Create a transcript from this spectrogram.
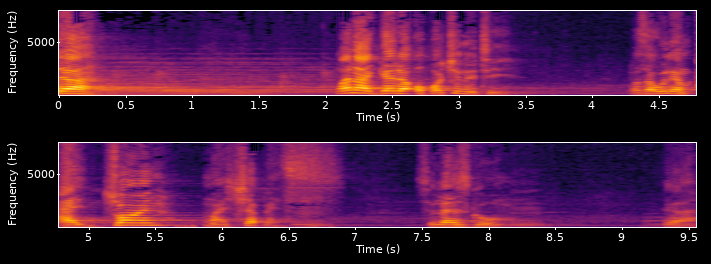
Yeah. When I get the opportunity, Pastor William, I join my shepherds. Mm. So let's go. Mm. Yeah.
